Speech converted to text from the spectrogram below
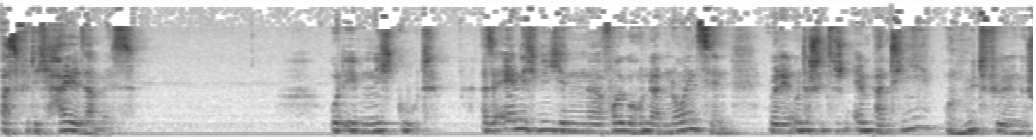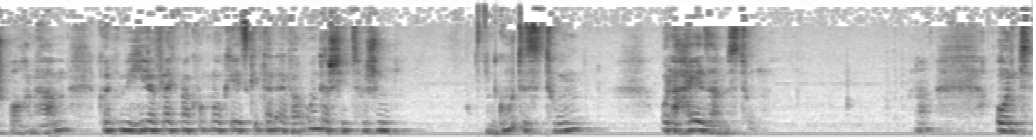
was für dich heilsam ist. Und eben nicht gut. Also ähnlich wie ich in Folge 119 über den Unterschied zwischen Empathie und Mitfühlen gesprochen haben, könnten wir hier vielleicht mal gucken, okay, es gibt halt einfach einen Unterschied zwischen Gutes tun oder Heilsames tun. Ja? Und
